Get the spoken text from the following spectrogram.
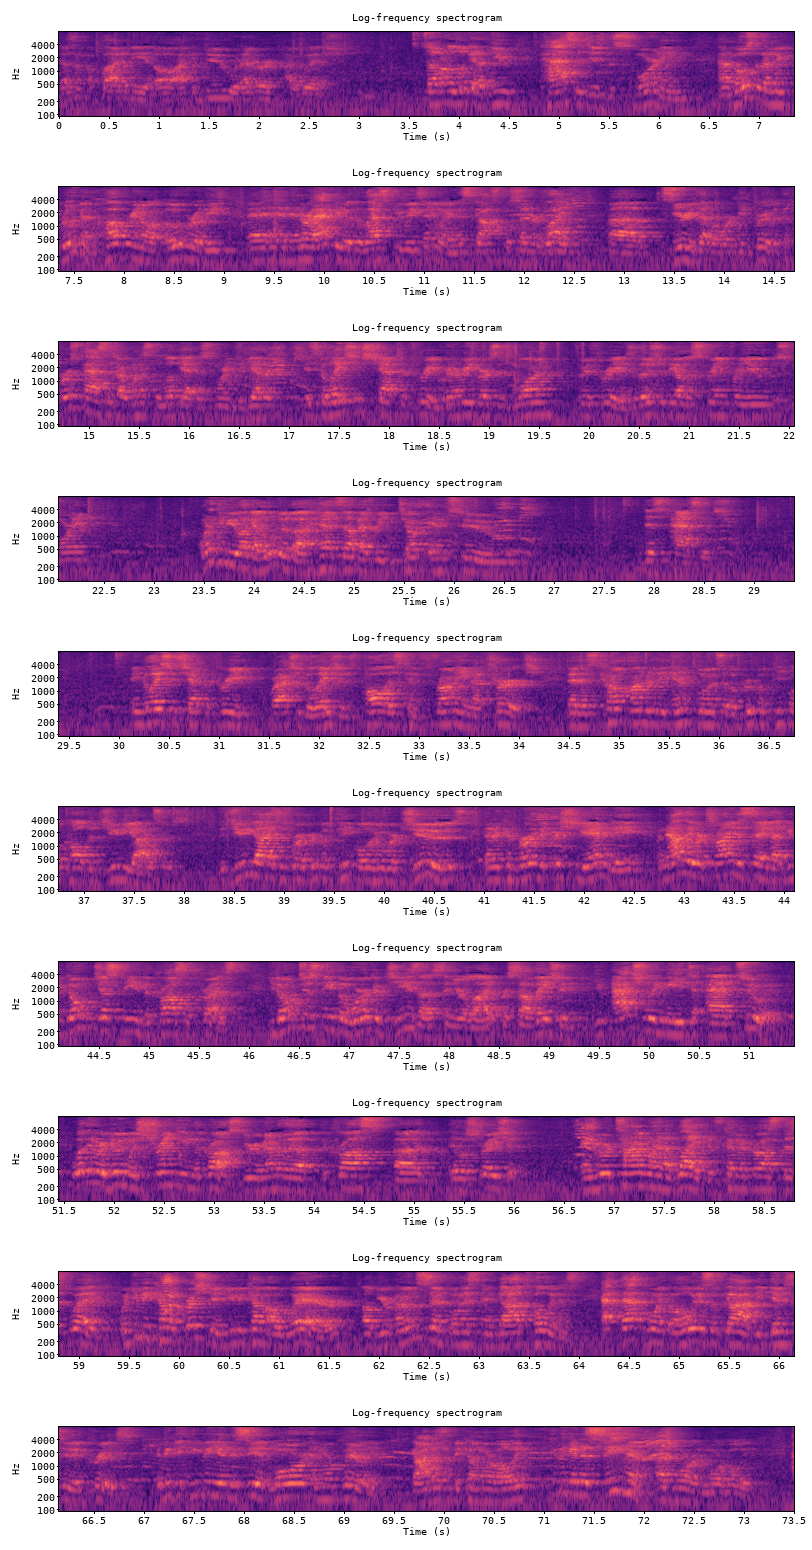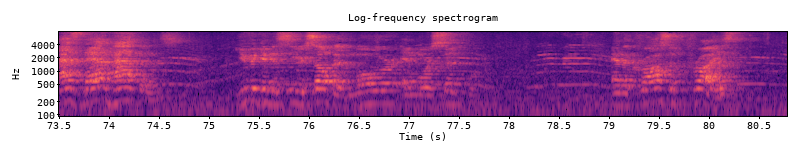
Doesn't apply to me at all. I can do whatever I wish. So I want to look at a few passages this morning uh, most of them we've really been hovering over these and, and, interacting with the last few weeks anyway in this gospel centered life uh, series that we're working through. But the first passage I want us to look at this morning together is Galatians chapter 3. We're going to read verses 1 through 3. And so those should be on the screen for you this morning. I want to give you like a little bit of a heads up as we jump into this passage. In Galatians chapter 3, or actually Galatians, Paul is confronting a church that has come under the influence of a group of people called the Judaizers. The Judaizers were a group of people who were Jews that had converted to Christianity, but now they were trying to say that you don't just need the cross of Christ. You don't just need the work of Jesus in your life for salvation. You actually need to add to it. What they were doing was shrinking the cross. Do you remember the, the cross uh, illustration? And your timeline of life, it's coming across this way. When you become a Christian, you become aware of your own sinfulness and God's holiness. At that point, the holiness of God begins to increase. you begin to see it more and more clearly. God doesn't become more holy, you begin to see Him as more and more holy. As that happens, you begin to see yourself as more and more sinful. And the cross of Christ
